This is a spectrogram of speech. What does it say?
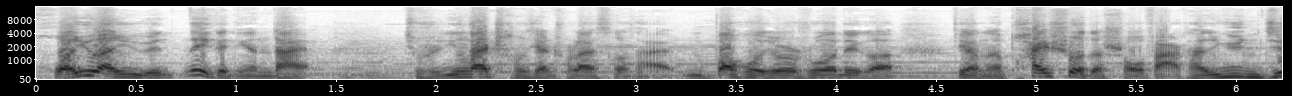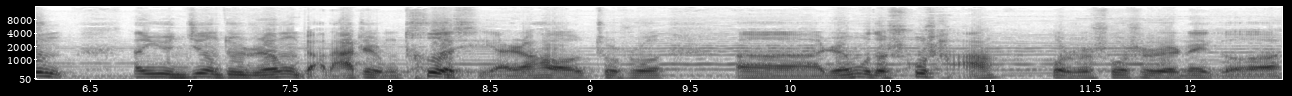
还原于那个年代，就是应该呈现出来色彩，包括就是说这个电影的拍摄的手法，它的运镜，那运镜对人物表达这种特写，然后就是说呃人物的出场，或者说是那个。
